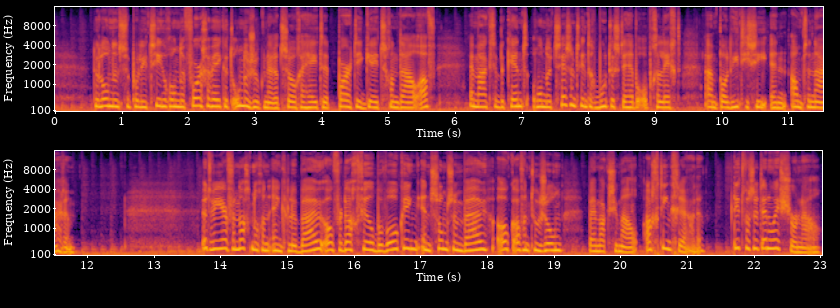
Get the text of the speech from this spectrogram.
De Londense politie ronde vorige week het onderzoek naar het zogeheten Partygate-schandaal af... en maakte bekend 126 boetes te hebben opgelegd aan politici en ambtenaren. Het weer, vannacht nog een enkele bui, overdag veel bewolking en soms een bui, ook af en toe zon, bij maximaal 18 graden. Dit was het NOS Journaal.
